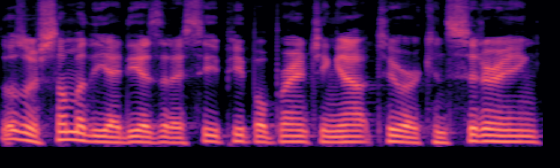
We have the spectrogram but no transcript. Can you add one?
Those are some of the ideas that I see people branching out to or considering.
